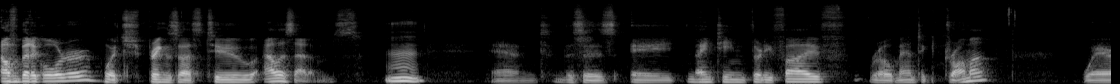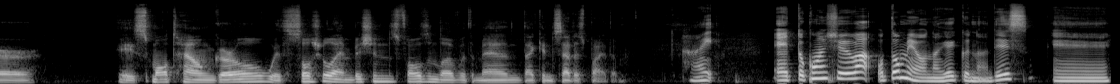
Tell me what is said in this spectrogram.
alphabetical order, which brings us to Alice Adams. And this is a 1935 romantic drama where a small town girl with social ambitions falls in love with a man that can satisfy them. はい。えっと、今週は乙女を嘆くなです。えー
